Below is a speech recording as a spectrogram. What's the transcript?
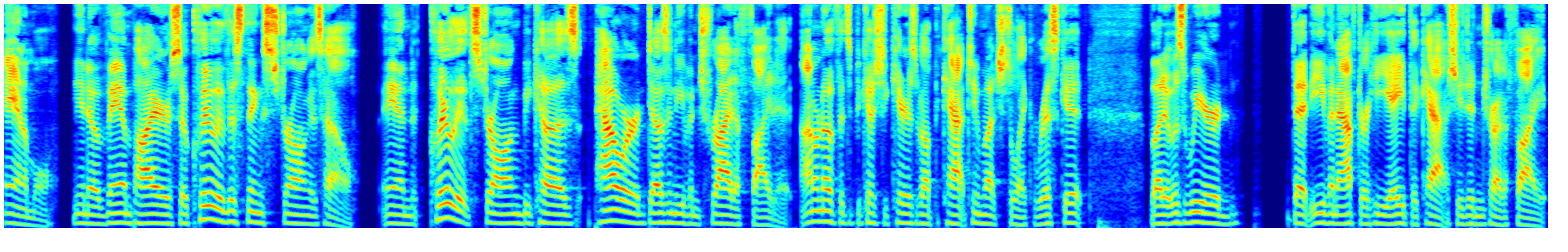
animal. You know, vampires. So clearly, this thing's strong as hell. And clearly, it's strong because Power doesn't even try to fight it. I don't know if it's because she cares about the cat too much to like risk it, but it was weird that even after he ate the cat, she didn't try to fight.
